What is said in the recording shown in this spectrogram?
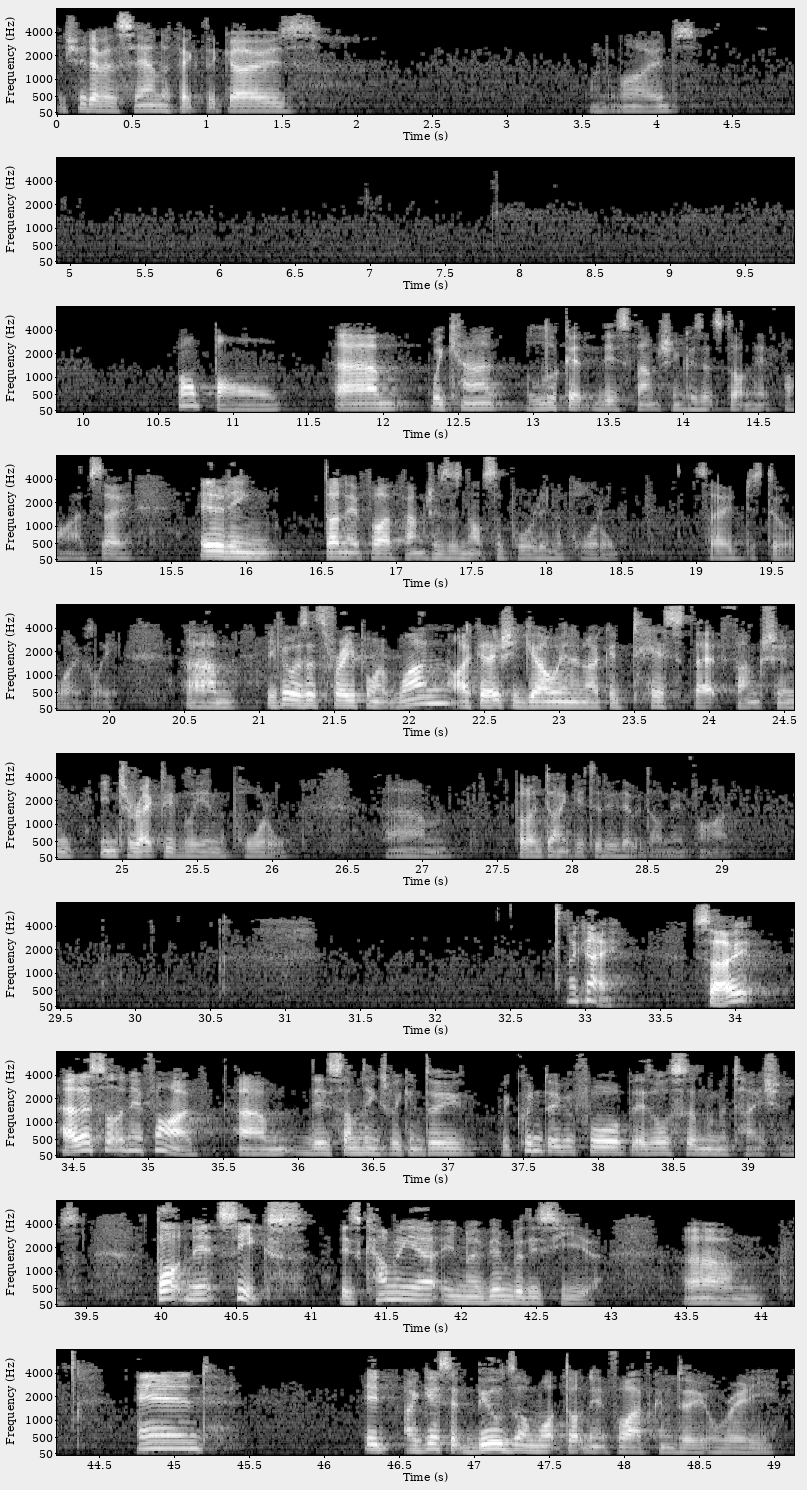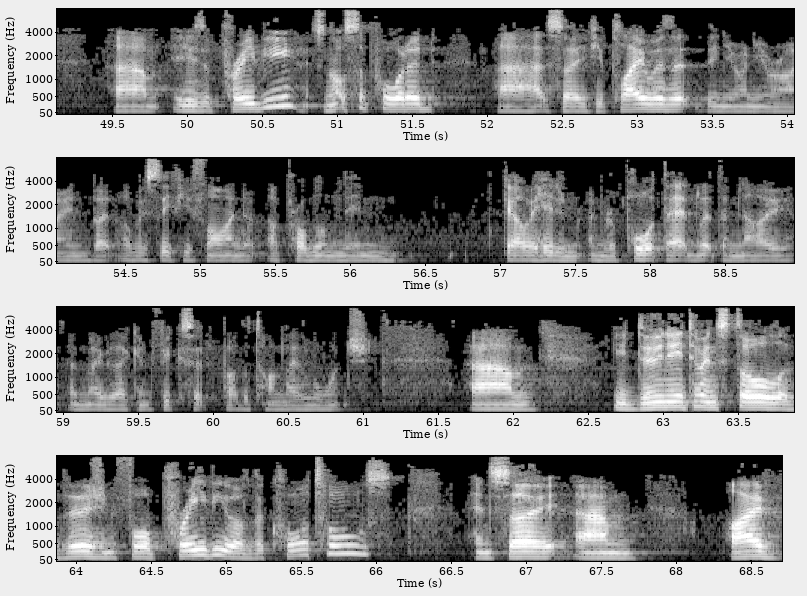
it should have a sound effect that goes when it loads. um, we can't look at this function because it's .NET 5. So editing .NET 5 functions is not supported in the portal. So just do it locally. Um, if it was a 3.1, I could actually go in and I could test that function interactively in the portal. Um, but I don't get to do that with .NET 5. Okay, so uh, that's .NET 5. Um, there's some things we can do we couldn't do before, but there's also some limitations. .NET 6 is coming out in November this year. Um, and it, I guess it builds on what .NET 5 can do already. Um, it is a preview, it's not supported, uh, so if you play with it, then you're on your own. But obviously, if you find a, a problem, then go ahead and, and, report that and let them know, and maybe they can fix it by the time they launch. Um, you do need to install a version 4 preview of the core tools, and so um, I've,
